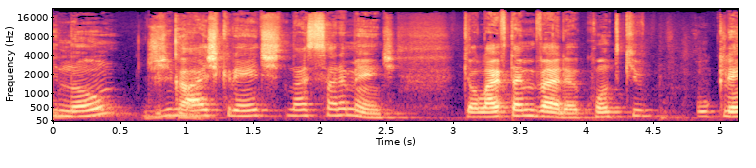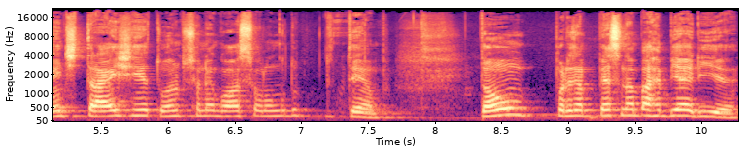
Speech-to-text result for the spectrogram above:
e não De de, mais clientes necessariamente. Que é o lifetime value, quanto que o cliente traz de retorno para o seu negócio ao longo do, do tempo. Então, por exemplo, pensa na barbearia.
